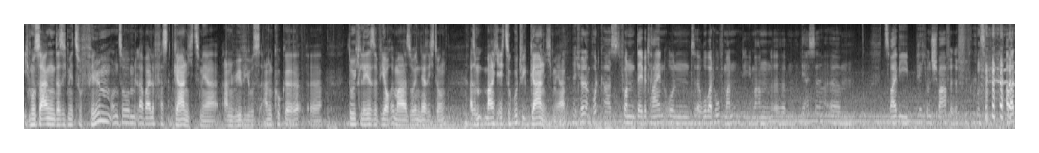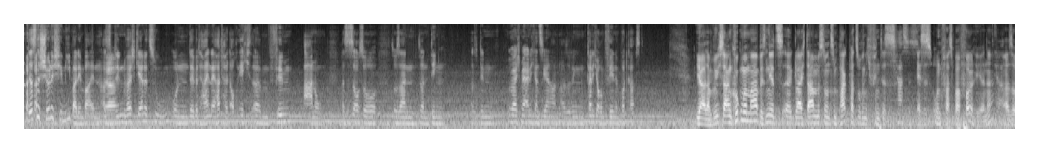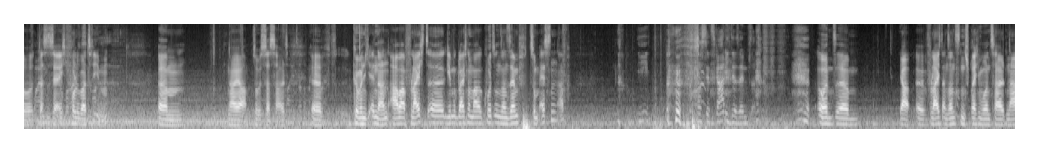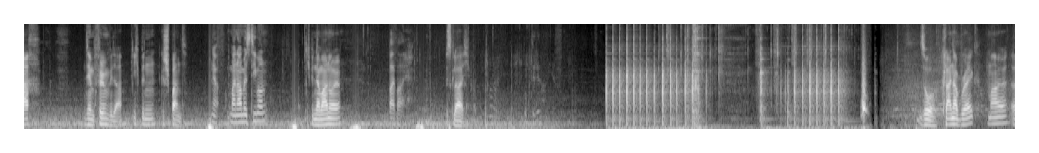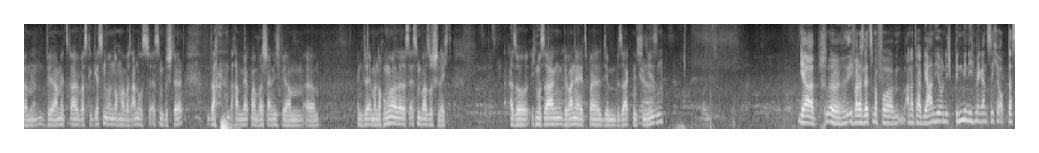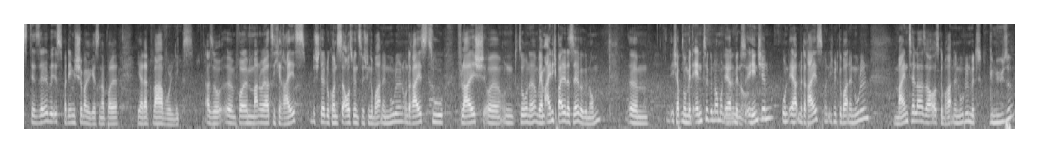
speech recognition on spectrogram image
Ich muss sagen, dass ich mir zu Filmen und so mittlerweile fast gar nichts mehr an Reviews angucke, äh, durchlese, wie auch immer, so in der Richtung. Also mache ich echt so gut wie gar nicht mehr. Ich höre einen Podcast von David Hein und äh, Robert Hofmann. Die machen, ähm, wie heißt der? Ähm, zwei wie Pech und Schwafel. Aber das ist eine schöne Chemie bei den beiden. Also Ja. den höre ich gerne zu. Und David Hein, der hat halt auch echt ähm, Filmahnung. Das ist auch so, so sein, sein Ding. Also den höre ich mir eigentlich ganz gerne an. Also den kann ich auch empfehlen im Podcast. Ja, dann würde ich sagen, gucken wir mal. Wir sind jetzt äh, gleich da, müssen uns einen Parkplatz suchen. Ich finde, es es. es ist unfassbar voll hier. Ne? Ja, also das ist ja echt voll übertrieben. immer, Ähm, naja, so ist das halt. Äh, können wir nicht ändern. Aber vielleicht äh, geben wir gleich nochmal kurz unseren Senf zum Essen ab. I, passt jetzt gar nicht der Senf. Und ähm, ja, äh, vielleicht ansonsten sprechen wir uns halt nach dem Film wieder. Ich bin gespannt. Ja, mein Name ist Timon. Ich bin der Manuel. Bye bye. Bis gleich. So, kleiner Break mal. Ähm, wir haben jetzt gerade was gegessen und nochmal was anderes zu essen bestellt. Da, daran merkt man wahrscheinlich, wir haben ähm, entweder immer noch Hunger oder das Essen war so schlecht. Also ich muss sagen, wir waren ja jetzt bei dem besagten Chinesen. Ja, äh, ich war das letzte Mal vor anderthalb Jahren hier und ich bin mir nicht mehr ganz sicher, ob das derselbe ist, bei dem ich schon mal gegessen habe, weil ja, das war wohl nix. Also äh, vor allem Manuel hat sich Reis bestellt. Du konntest auswählen zwischen gebratenen Nudeln und Reis zu Fleisch äh, und so. Ne? Wir haben eigentlich beide dasselbe genommen. Ähm, ich habe nur mit Ente genommen und er Ja, hat mit genau. Hähnchen und er hat mit Reis und ich mit gebratenen Nudeln. Mein Teller sah aus gebratene Nudeln mit Gemüse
